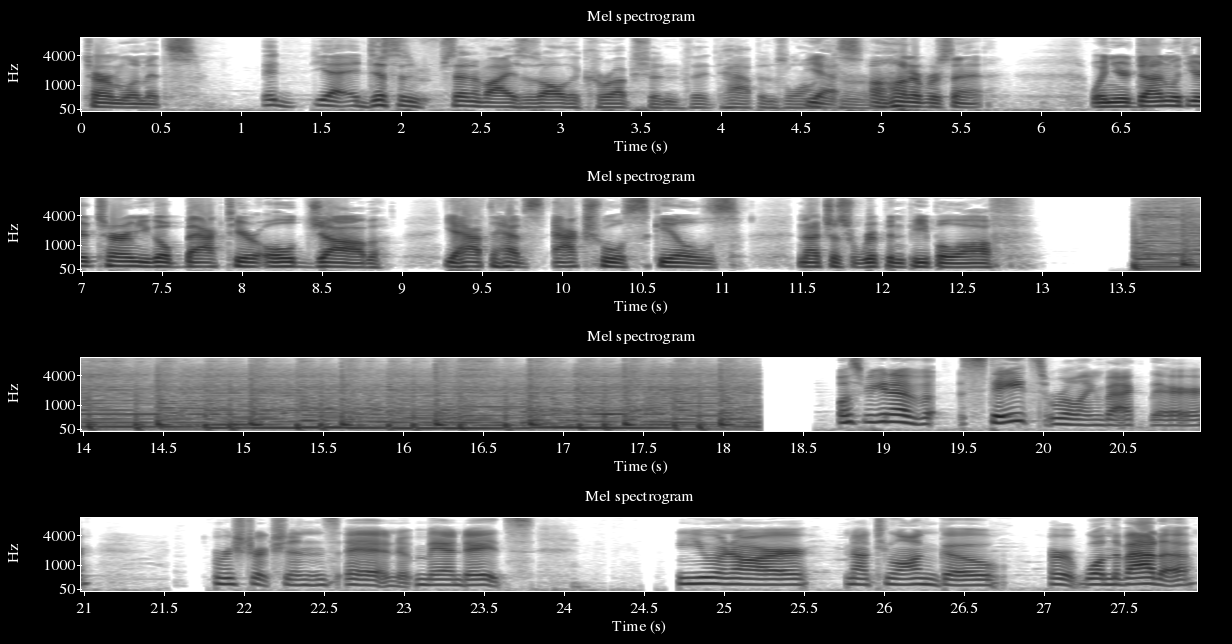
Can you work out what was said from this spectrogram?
Term limits. It yeah, it disincentivizes all the corruption that happens long Yes, term. a hundred percent. When you're done with your term, you go back to your old job. You have to have actual skills. not just ripping people off. Well, speaking of states rolling back their restrictions and mandates, UNR not too long ago, or well, Nevada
